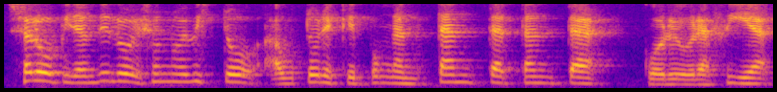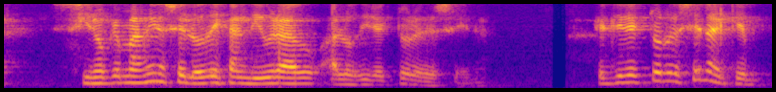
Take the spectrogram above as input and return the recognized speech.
salvo Pirandello, yo no he visto autores que pongan tanta, tanta coreografía, sino que más bien se lo dejan librado a los directores de escena. El director de escena, el que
